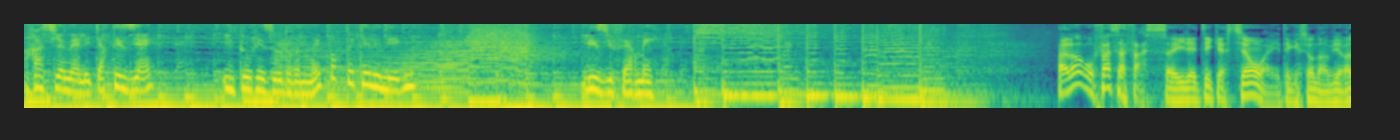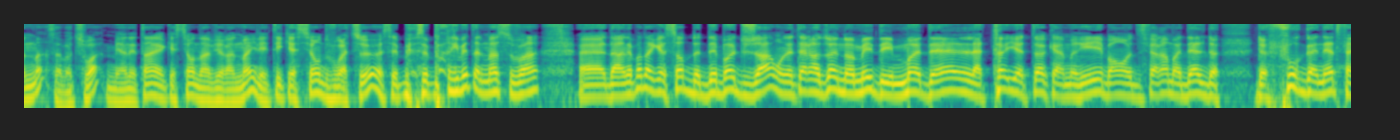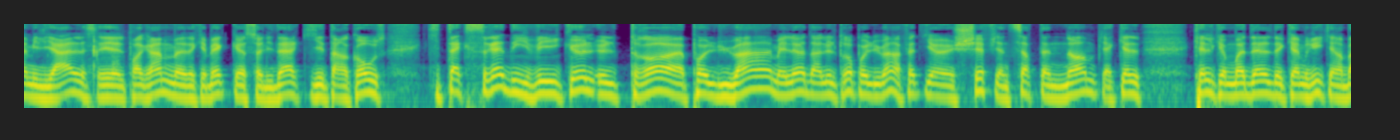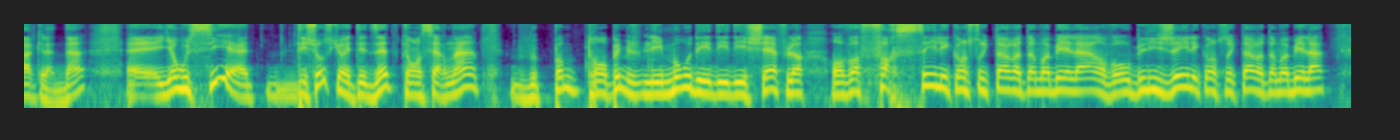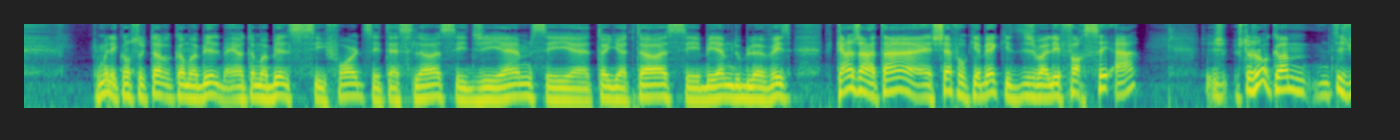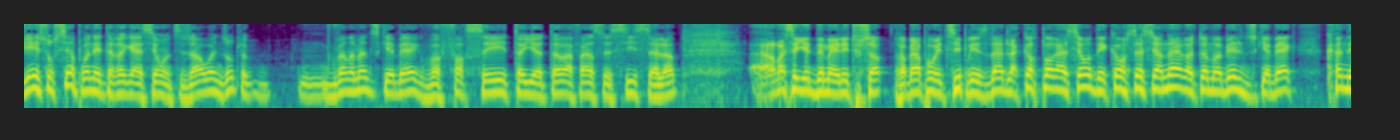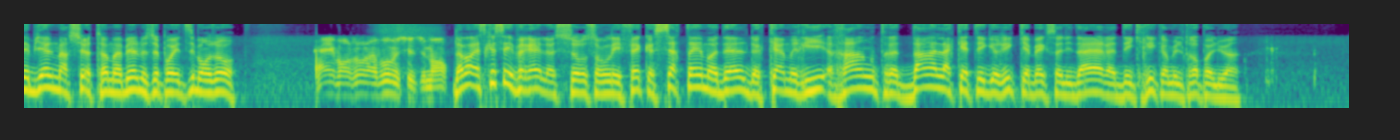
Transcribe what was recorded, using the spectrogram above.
Rationnel et cartésien, il peut résoudre n'importe quelle énigme les yeux fermés. Alors, au face-à-face, il a été question, il a été question d'environnement, ça va de soi, mais en étant question d'environnement, il a été question de voiture. C'est pas arrivé tellement souvent euh, dans n'importe quelle sorte de débat du genre. On était rendu à nommer des modèles, la Toyota Camry, bon, différents modèles de, de fourgonnettes familiales. C'est le programme de Québec solidaire qui est en cause, qui taxerait des véhicules ultra euh, polluants, mais là, dans l'ultra polluant, en fait, il y a un chiffre, il y a une certaine norme, puis il y a quel- quelques modèles de Camry qui embarquent là-dedans. Euh, il y a aussi euh, des choses qui ont été dites concernant, je veux pas me tromper, mais les mots des, des, chefs, là, on va forcer les constructeurs automobiles à, on va obliger les constructeurs automobiles à. Puis moi, les constructeurs automobiles, ben, automobiles, c'est Ford, c'est Tesla, c'est GM, c'est euh, Toyota, c'est BMW. Quand j'entends un chef au Québec qui dit je vais les forcer à, je suis toujours comme, je viens sourciller en point d'interrogation. Tu sais, genre, ouais, nous autres, le gouvernement du Québec va forcer Toyota à faire ceci, cela. Euh, on va essayer de démêler tout ça. Robert Poetti, président de la Corporation des concessionnaires automobiles du Québec, connaît bien le marché automobile. Monsieur Poetti, bonjour. Hey, bonjour à vous, M. Dumont. D'abord, est-ce que c'est vrai là, sur, sur les faits que certains modèles de Camry rentrent dans la catégorie que Québec solidaire décrit comme ultra polluant?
